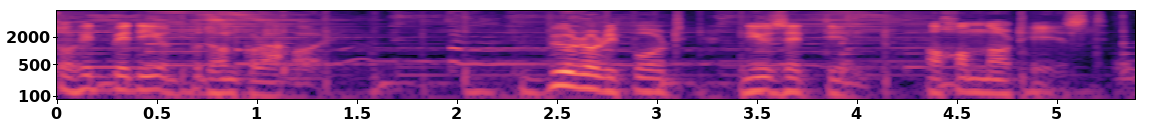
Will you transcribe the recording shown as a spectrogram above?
শ্বহীদ বেদী উদ্বোধন কৰা হয়। Bureau' report news eighteen Assam north east.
